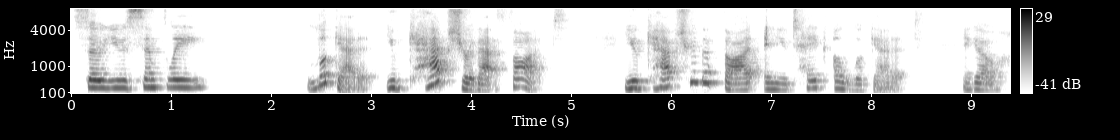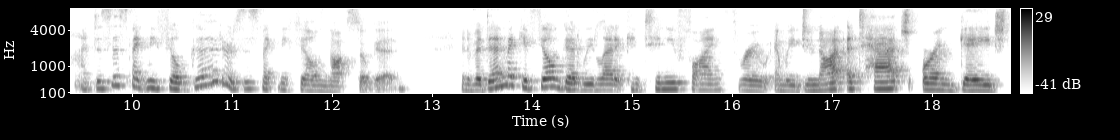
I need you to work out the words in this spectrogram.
So you simply look at it, you capture that thought. You capture the thought and you take a look at it and go, does this make me feel good or does this make me feel not so good? And if it doesn't make you feel good, we let it continue flying through and we do not attach or engage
